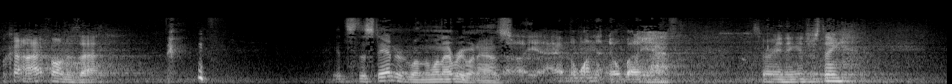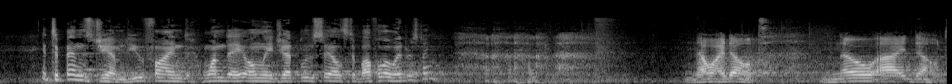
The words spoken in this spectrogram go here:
What kind of iPhone is that? It's the standard one, the one everyone has. Oh, yeah, I have the one that nobody has. Is there anything interesting? It depends, Jim. Do you find one day only JetBlue sales to Buffalo interesting? No, I don't. No, I don't.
